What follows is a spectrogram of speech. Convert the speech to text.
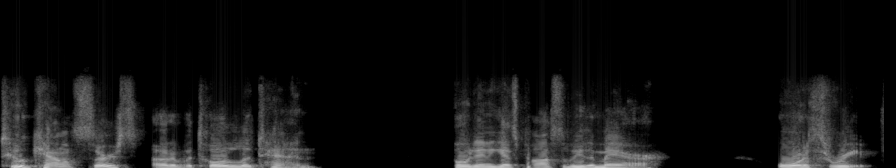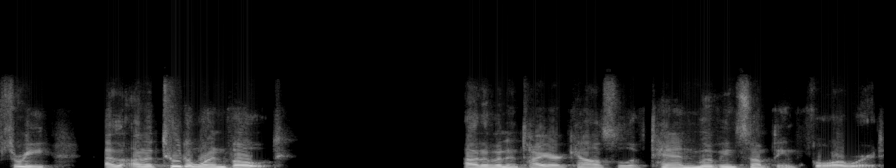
two counselors out of a total of 10 voting against possibly the mayor or three three uh, on a two to one vote out of an entire council of 10 moving something forward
